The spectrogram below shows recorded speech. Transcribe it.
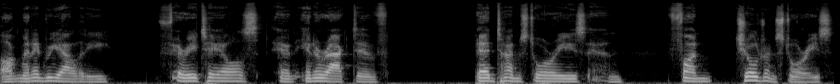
augmented reality, fairy tales, and interactive bedtime stories and fun children's stories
